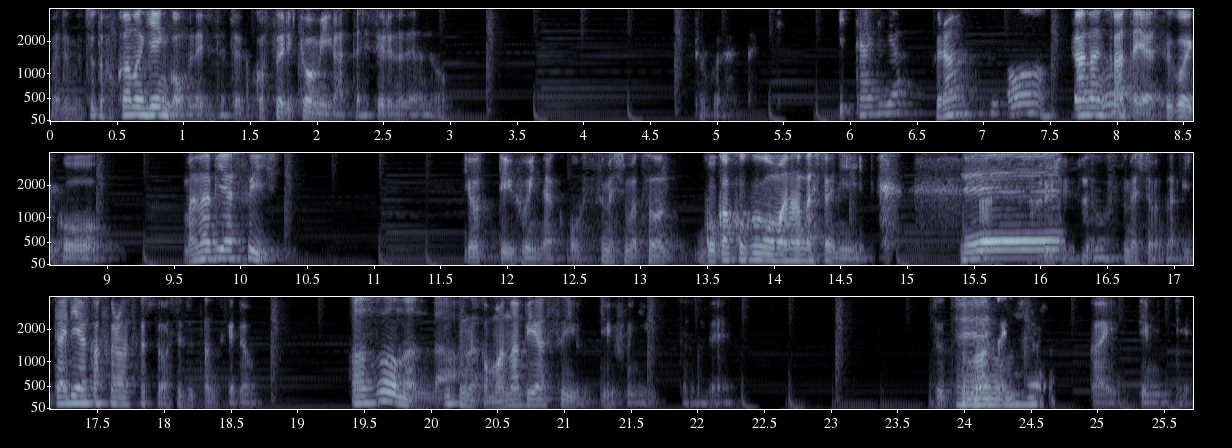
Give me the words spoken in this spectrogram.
まあ、でもちょっと他の言語もね、実はちょっとこっそり興味があったりするので、あの、どこだったっけ？イタリア？フランス？おがなんかあたりはすごいこう、学びやすいよっていうふうになんかお勧めします。その5カ国語を学んだ人に、へえちょっとお勧めしてます。イタリアかフランスかちょっと忘れちゃったんですけど、あ、そうなんだ。よくなんか学びやすいよっていうふうに言ってたので、ちょっとそのあたり一回行ってみて。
